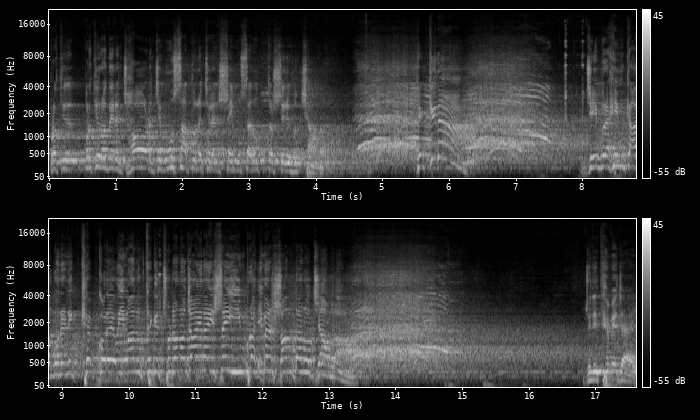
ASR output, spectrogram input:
প্রতি- প্রতিরোধের ঝড় যে মুসা তুলেছিলেন, সেই মুসার উত্তরসূরি হচ্ছে আমরা। ঠিক কিনা? যে ইব্রাহিমকে আগুনে নিক্ষেপ করে ইমান থেকে ছুটানো যায় নাই, সেই ইব্রাহিমের সন্তান হচ্ছে আমরা। যদি থেমে যায়,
